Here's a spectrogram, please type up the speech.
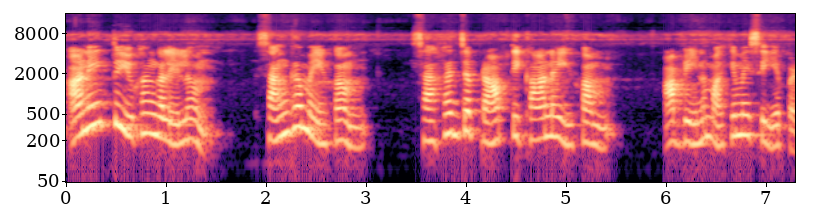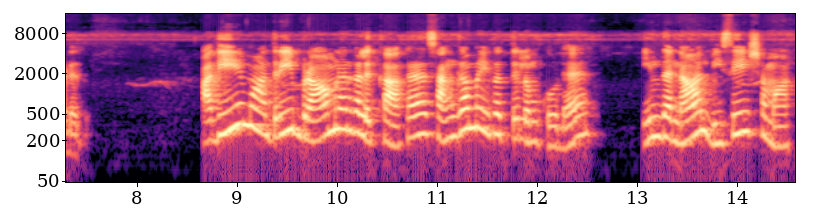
அனைத்து யுகங்களிலும் சங்கம யுகம் சகஜ பிராப்திக்கான யுகம் அப்படின்னு மகிமை செய்யப்படுது. அதே மாதிரி பிராமணர்களுக்காக சங்கம யுகத்திலும் கூட இந்த நாள் விசேஷமாக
